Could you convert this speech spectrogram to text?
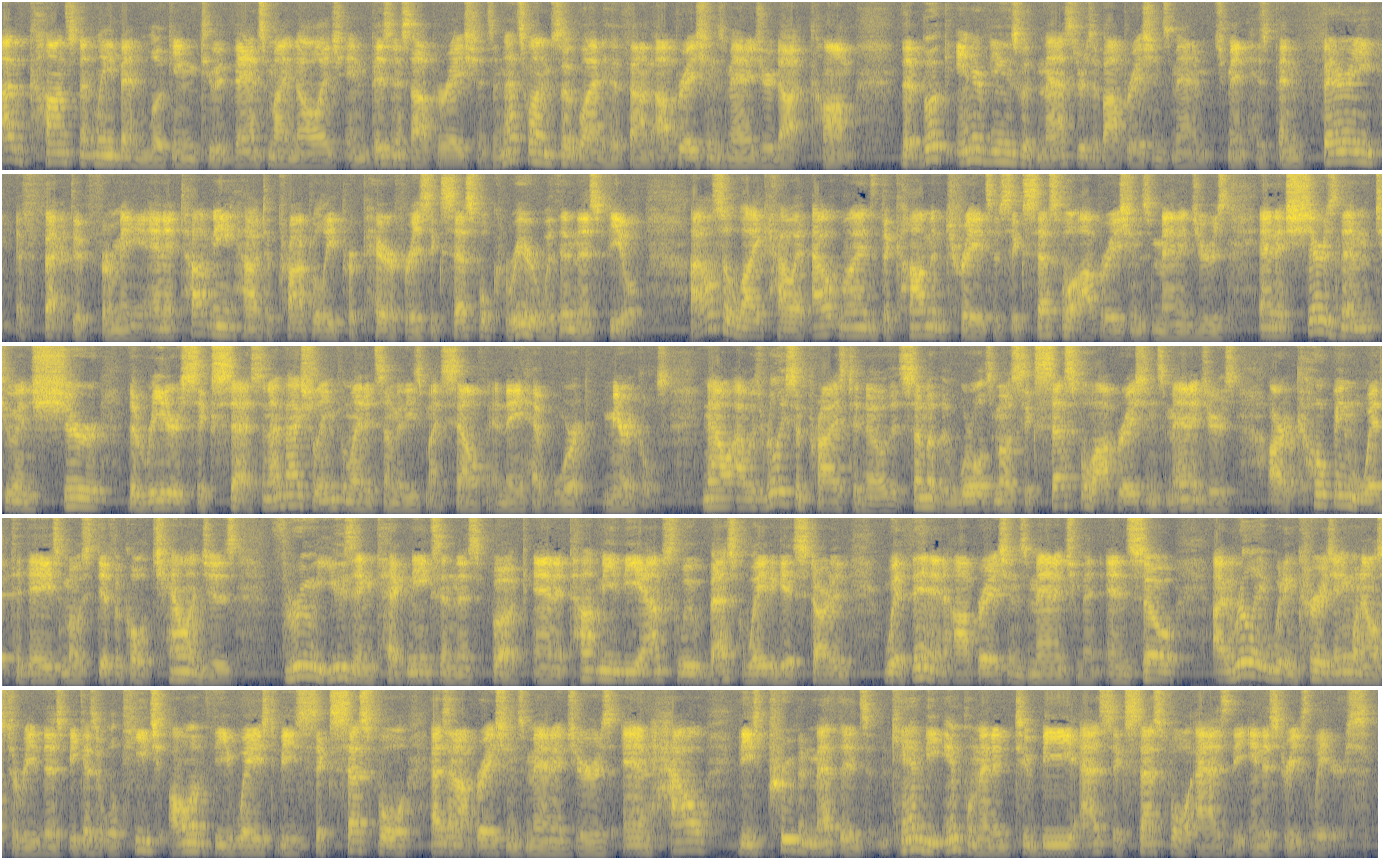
I've constantly been looking to advance my knowledge in business operations, and that's why I'm so glad to have found operationsmanager.com. The book Interviews with Masters of Operations Management has been very effective for me, and it taught me how to properly prepare for a successful career within this field. I also like how it outlines the common traits of successful operations managers and it shares them to ensure the reader's success. And I've actually implemented some of these myself and they have worked miracles. Now, I was really surprised to know that some of the world's most successful operations managers are coping with today's most difficult challenges through using techniques in this book and it taught me the absolute best way to get started within operations management and so I really would encourage anyone else to read this because it will teach all of the ways to be successful as an operations managers and how these proven methods can be implemented to be as successful as the industry's leaders.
